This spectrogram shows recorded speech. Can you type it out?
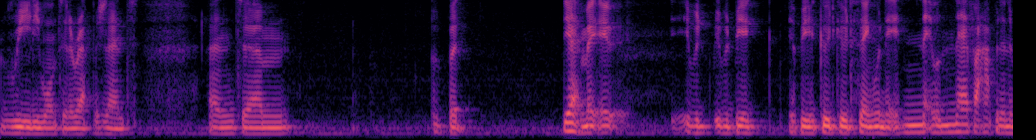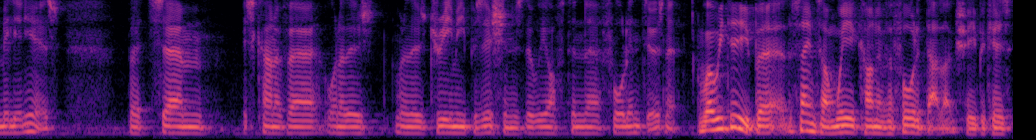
really wanted to represent. And um, but yeah, it, it would it would be a, it'd be a good good thing, wouldn't it? It, ne- it will never happen in a million years. But um, it's kind of uh, one of those one of those dreamy positions that we often uh, fall into, isn't it? Well, we do, but at the same time, we're kind of afforded that luxury because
